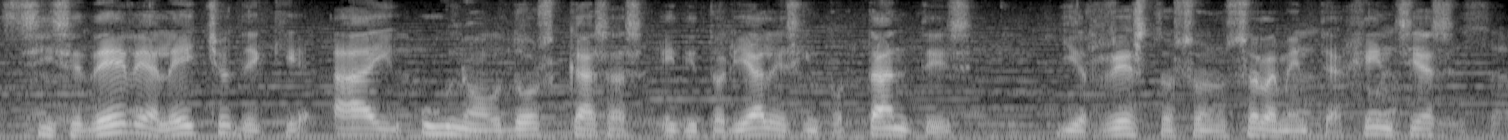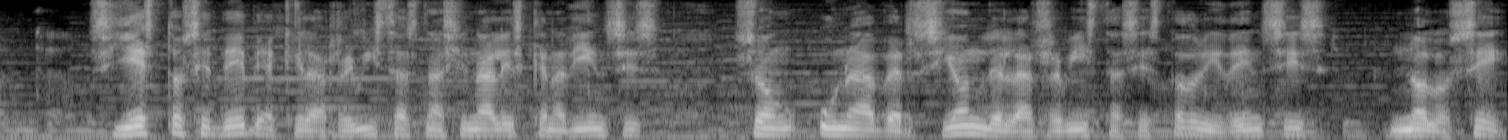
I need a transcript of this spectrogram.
si se debe al hecho de que hay una o dos casas editoriales importantes y el resto son solamente agencias, si esto se debe a que las revistas nacionales canadienses son una versión de las revistas estadounidenses, no lo sé.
